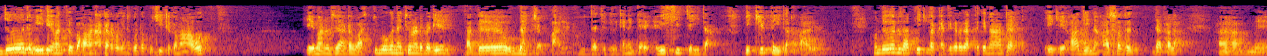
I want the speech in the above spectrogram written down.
දුවට වීර්යවන්තව භාවනා කරපු කෙනෙකුට කුසීතකම ආවොත් ඒ මනුස්සයාට වස්තු භෝග නැති වුණාට බැදී තද උද්දච්ච පහල වෙනවා. උද්දච්ච කියලා කියන්නේ අවිසිච්ච හිත. වික්ෂිප්ත හිත පහල වෙනවා. හොඳට සත්‍ය ටිකක් ඇති කරගත්ත කෙනාට ඒකේ ආදීන ආස්වාද දැකලා මේ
